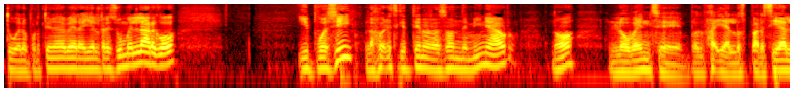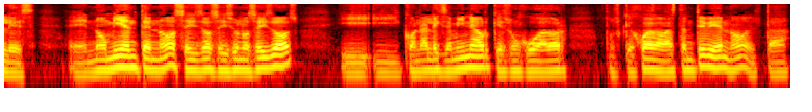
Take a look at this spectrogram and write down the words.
tuve la oportunidad de ver ahí el resumen largo. Y pues sí, la verdad es que tiene razón de Minaur, ¿no? Lo vence, pues vaya, los parciales eh, no mienten, ¿no? 6-2, 6-1, 6-2. Y, y con Alex de Minaur, que es un jugador pues que juega bastante bien, ¿no? Está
